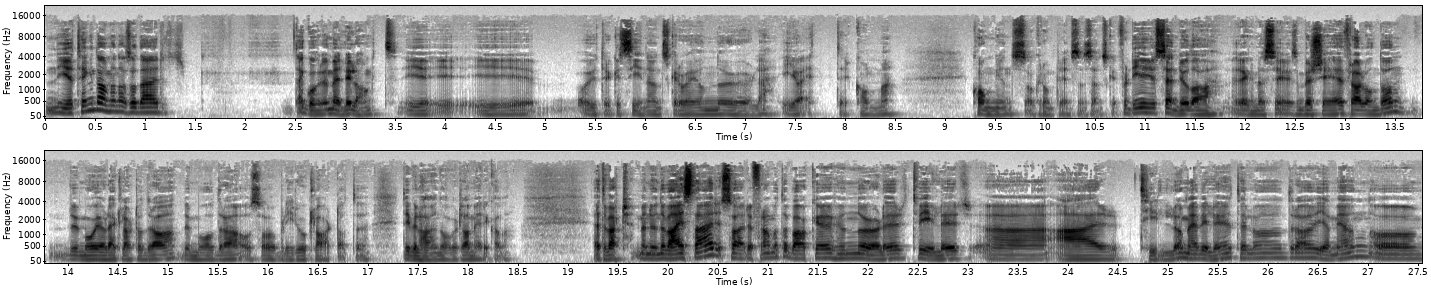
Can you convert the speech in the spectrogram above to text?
nye ting, da, men altså der, der går hun veldig langt i, i, i, å uttrykke sine ønsker og i å nøle i å etterkomme kongens og kronprinsens ønsker. For de sender jo da regelmessig liksom beskjeder fra London. Du må gjøre deg klar til å dra, du må dra, og så blir det jo klart at uh, de vil ha henne over til Amerika. da etter hvert. Men underveis der så er det fram og tilbake. Hun nøler, tviler, uh, er til og med villig til å dra hjem igjen. Og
